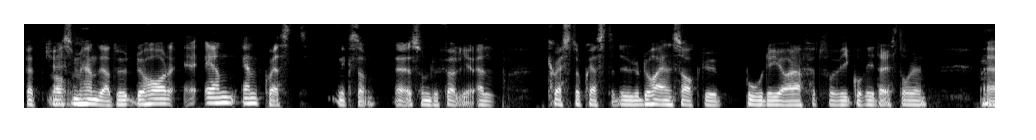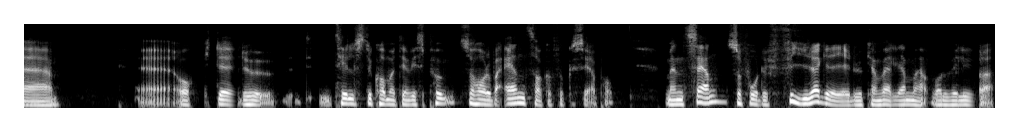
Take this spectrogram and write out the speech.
för att okay. vad som händer är att du, du har en, en quest liksom, uh, som du följer. Eller quest och quest. Du, du har en sak du borde göra för att få gå vidare i storyn. Mm. Uh, och det, du, tills du kommer till en viss punkt så har du bara en sak att fokusera på. Men sen så får du fyra grejer du kan välja med vad du vill göra.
